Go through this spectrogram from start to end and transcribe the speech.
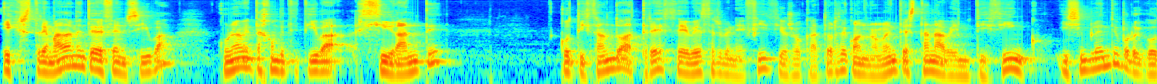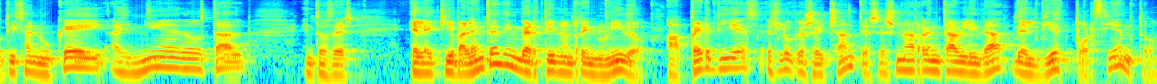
extremadamente defensiva, con una ventaja competitiva gigante, cotizando a 13 veces beneficios o 14 cuando normalmente están a 25. Y simplemente porque cotiza en UK, hay miedo, tal. Entonces, el equivalente de invertir en Reino Unido a PER 10 es lo que os he dicho antes, es una rentabilidad del 10%.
